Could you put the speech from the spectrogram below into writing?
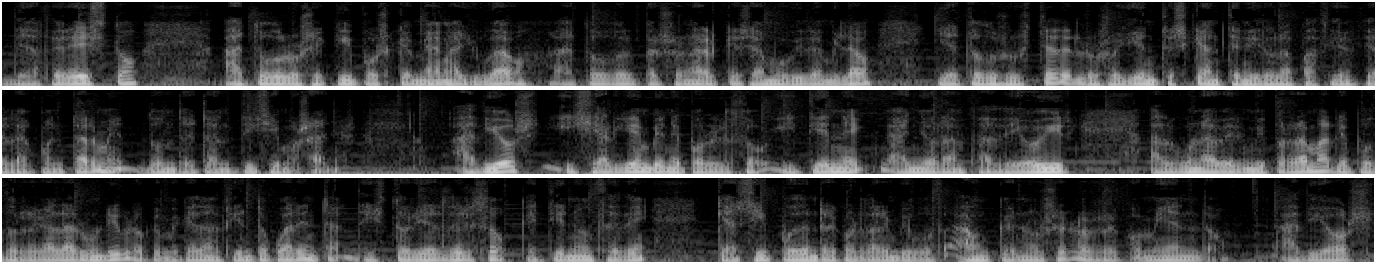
de hacer esto a todos los equipos que me han ayudado, a todo el personal que se ha movido a mi lado y a todos ustedes, los oyentes que han tenido la paciencia de aguantarme durante tantísimos años. Adiós y si alguien viene por el zoo y tiene añoranza de oír alguna vez mi programa, le puedo regalar un libro que me quedan 140 de historias del zoo que tiene un CD que así pueden recordar en mi voz, aunque no se los recomiendo. Adiós.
